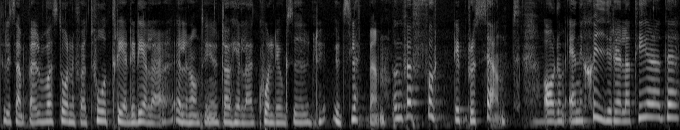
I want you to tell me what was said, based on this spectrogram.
till exempel, vad står ni för? Två tredjedelar eller någonting utav hela koldioxidutsläppen? Ungefär 40 procent av de energirelaterade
